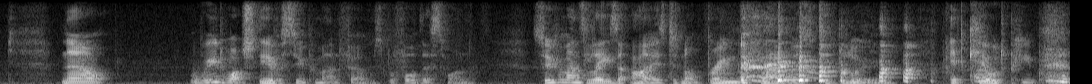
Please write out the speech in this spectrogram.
now, we'd watched the other Superman films before this one. Superman's laser eyes did not bring flowers to bloom. It killed people.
